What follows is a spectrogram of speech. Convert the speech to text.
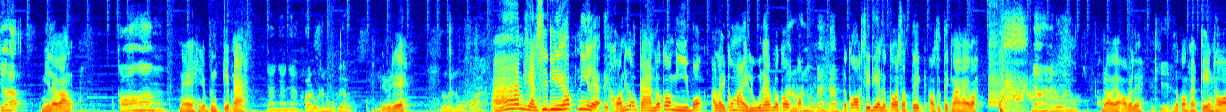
เจอแล้ว มีอะไรบ้าง ทองไหนอย่าเพิ่งเก็บนะยังยังยังขอลูกธนูเพิ่มเดี๋ยวดูดิลูกธนูขออ่ามีแผ่นซีดีครับนี่แหละไอ้ของที่ต้องการแล้วก็มีบล็อกอะไรก็ไม่รู้นะครับ แล้วก็อะลูกธนูแบ่งกันแล้วก็ออกซิเดียนแล้วก็สเต็กเอาสเต็กมาไงวะไม่เอาให้ไหมลูกธนูไม่เอาอย่าเอาไปเลยโอเคแล้วก็กางเกงทอง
